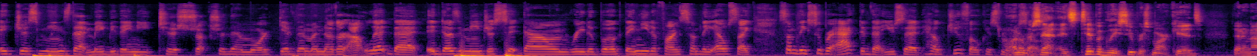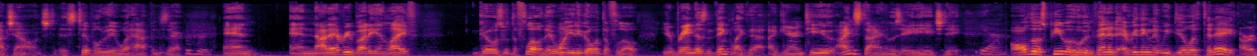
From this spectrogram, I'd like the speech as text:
it just means that maybe they need to structure them or give them another outlet that it doesn't mean just sit down, read a book. They need to find something else like something super active that you said helped you focus more. Hundred so. percent. It's typically super smart kids that are not challenged. It's typically what happens there, Mm-hmm. and and not everybody in life goes with the flow. They want you to go with the flow. Your brain doesn't think like that. I guarantee you, Einstein was ADHD. Yeah. All those people who invented everything that we deal with today are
